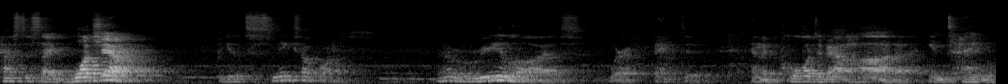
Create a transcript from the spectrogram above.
has to say, watch out, because it sneaks up on us. We don't realize we're affected and the cords of our heart are entangled.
